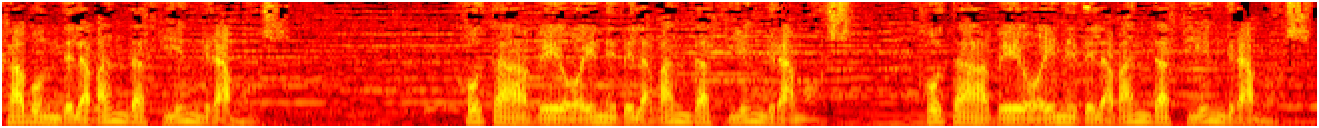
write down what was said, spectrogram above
Jabón de lavanda 100 gramos. JABON de lavanda 100 gramos. JABON de lavanda 100 gramos.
